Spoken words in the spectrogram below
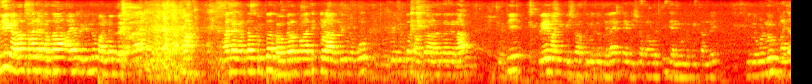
मी घरात माझ्याकरता आया बहिणीनं भांडण माझ्याकरता तुमचा संसारात मला तिकडं अडचणी नको? तुम्ही तुमचा संसार आनंदाने राहा शेवटी प्रेम आणि विश्वास तुम्ही जो दिलाय त्या विश्वासावरतीच या निवडणुकीत चाललोय. ही निवडणूक माझ्या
